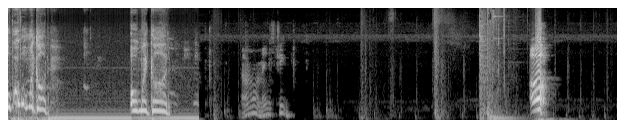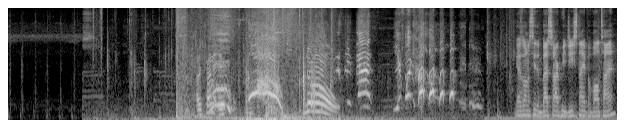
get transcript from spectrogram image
Oh, oh, oh my god! Oh my god! I don't know, man. He's cheating. Oh! I was trying to. In- Oh! no! That! You fucking. You guys want to see the best RPG snipe of all time?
